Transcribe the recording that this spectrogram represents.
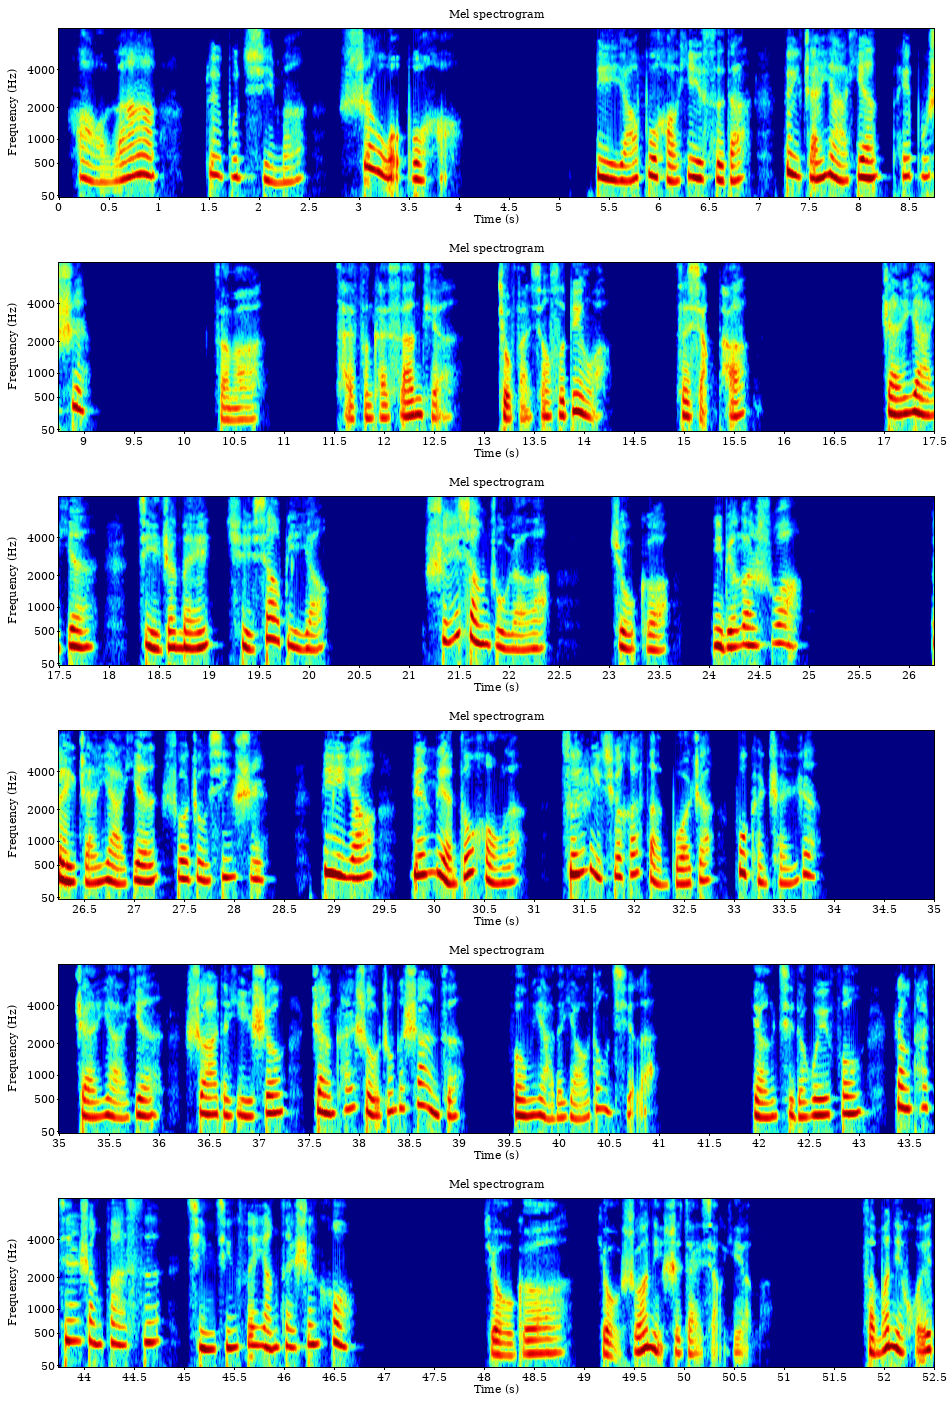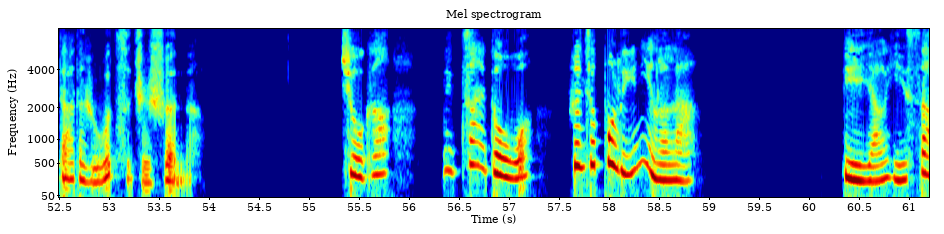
好啦，对不起嘛，是我不好。碧瑶不好意思的对展雅燕赔不是。怎么，才分开三天就犯相思病了，在想他？展雅燕挤着眉取笑碧瑶：“谁想主人了？九哥，你别乱说啊。”被展雅燕说中心事，碧瑶连脸都红了，嘴里却还反驳着不肯承认。展雅燕唰的一声展开手中的扇子，风雅的摇动起来，扬起的微风让他肩上发丝轻轻飞扬在身后。九哥有说你是在想叶吗？怎么你回答的如此之顺呢？九哥。你再逗我，人家不理你了啦。碧瑶一扫，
